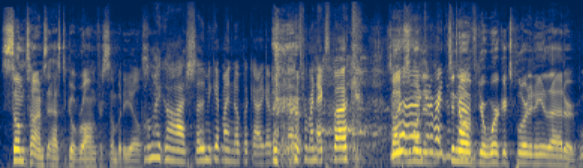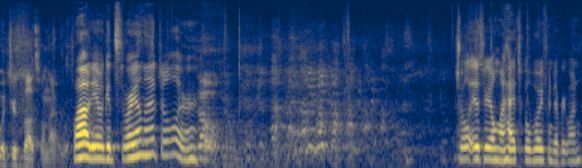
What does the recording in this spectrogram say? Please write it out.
sometimes it has to go wrong for somebody else. Oh my gosh, so let me get my notebook out. I gotta make notes for my next book. So I just wanted gonna write to know if your work explored any of that, or what your thoughts on that were. Wow, do you have a good story on that, Joel? Or? No, no. Joel Israel, my high school boyfriend, everyone.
